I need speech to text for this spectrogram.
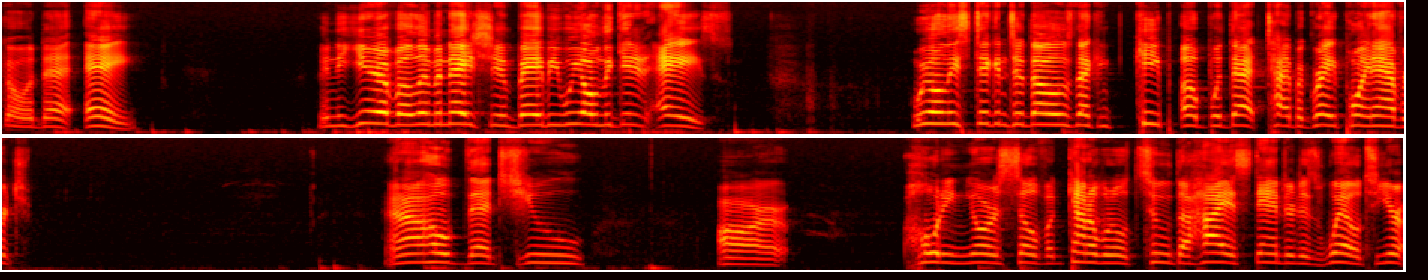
Go with that A. In the year of elimination, baby, we only get it A's. We only sticking to those that can keep up with that type of grade point average. And I hope that you are holding yourself accountable to the highest standard as well, to your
